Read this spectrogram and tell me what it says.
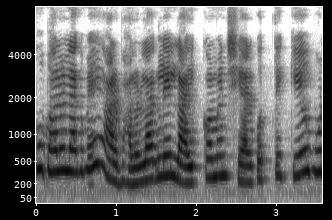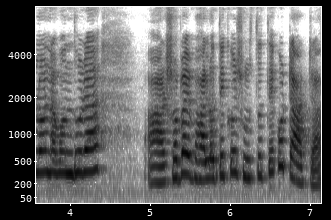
খুব ভালো লাগবে, আর ভালো লাগলে লাইক কমেন্ট শেয়ার করতে কেউ ভুলো না বন্ধুরা। আর সবাই ভালো থেকো, সুস্থ থেকো, টাটা।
